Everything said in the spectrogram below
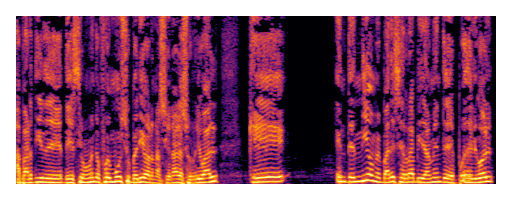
A partir de, de, ese momento fue muy superior Nacional a su rival, que entendió, me parece, rápidamente después del gol,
